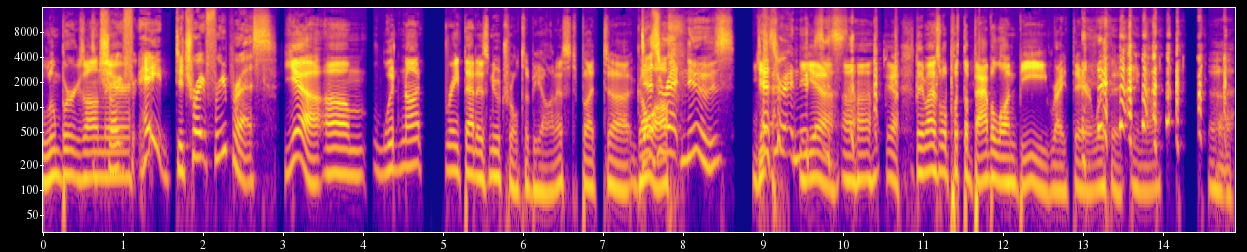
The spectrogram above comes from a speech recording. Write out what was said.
Bloomberg's on Detroit, there. Hey, Detroit Free Press. Yeah, um, would not rate that as neutral to be honest, but uh, go Deseret off. News. Yeah, Deseret News. yeah, is- uh huh. Yeah, they might as well put the Babylon Bee right there with it. You know. Ugh.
